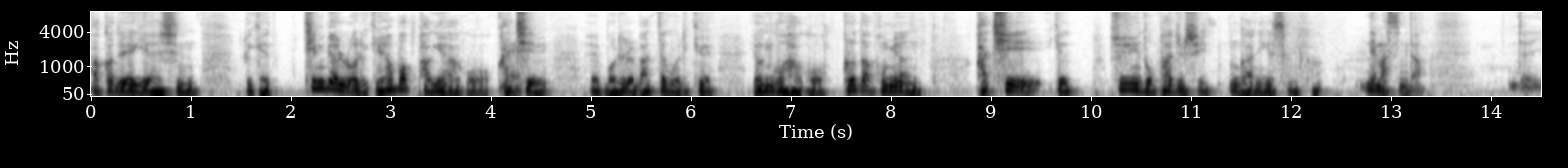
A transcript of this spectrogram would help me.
아까도 얘기하신 이렇게 팀별로 이렇게 협업하게 하고 같이 네. 머리를 맞대고 이렇게 연구하고 그러다 보면 같이 이렇게 수준이 높아질 수 있는 거 아니겠습니까? 네, 맞습니다. 이제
